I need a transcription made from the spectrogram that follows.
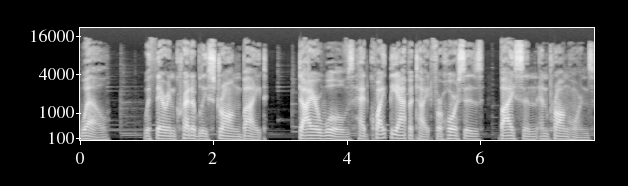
Well, with their incredibly strong bite, dire wolves had quite the appetite for horses, bison, and pronghorns.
